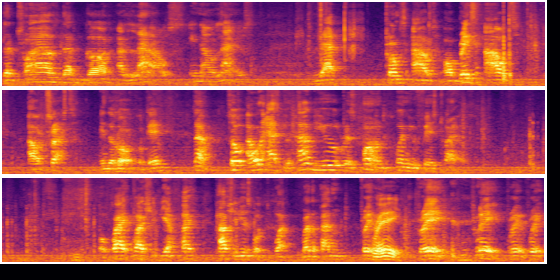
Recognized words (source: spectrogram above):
the trials that God allows in our lives that prompts out or brings out our trust in the Lord. Okay? Now, so I want to ask you, how do you respond when you face trials? Or why, why should, yeah, why, how should you respond? What, Brother Patton? Pray. Pray. Pray, pray, pray, pray.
